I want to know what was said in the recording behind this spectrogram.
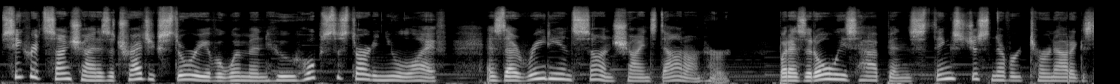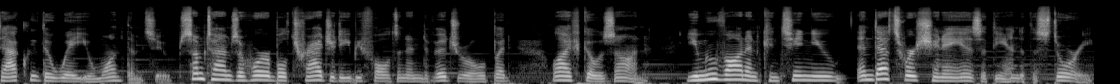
Secret Sunshine is a tragic story of a woman who hopes to start a new life as that radiant sun shines down on her. But as it always happens, things just never turn out exactly the way you want them to. Sometimes a horrible tragedy befalls an individual, but life goes on. You move on and continue, and that's where Shin-ae is at the end of the story.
